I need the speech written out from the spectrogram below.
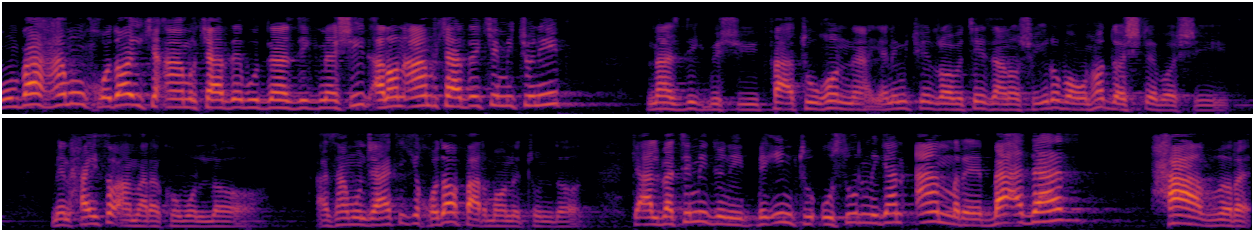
اون وقت همون خدایی که امر کرده بود نزدیک نشید الان امر کرده که می‌تونید نزدیک بشید. فاتوهن یعنی می‌تونید رابطه زناشویی رو با اونها داشته باشید. من حیث امرکم الله. از همون جهتی که خدا فرمانتون داد. که البته می‌دونید به این تو اصول میگن امر بعد از حضر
